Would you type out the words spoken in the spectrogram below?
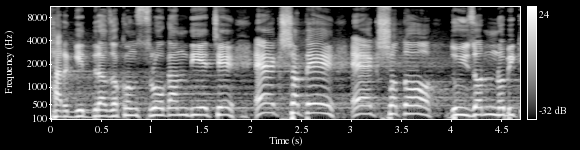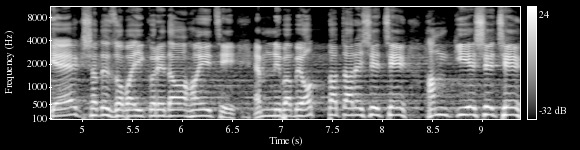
সার্গিদরা যখন স্লোগান দিয়েছে, একসাথে একশত দুইজন নবীকে একসাথে জবাই করে দেওয়া হয়েছে, এমনিভাবে অত্যাচার এসেছে, হামকি এসেছে,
